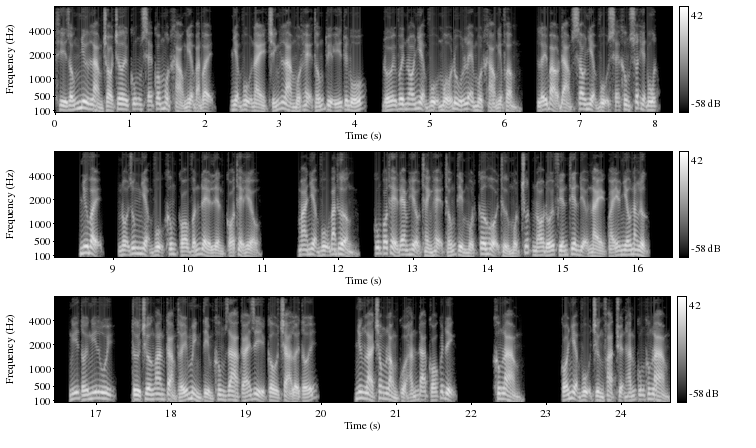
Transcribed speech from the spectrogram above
Thì giống như làm trò chơi cũng sẽ có một khảo nghiệm bản vậy, nhiệm vụ này chính là một hệ thống tùy ý tuyên bố, đối với nó nhiệm vụ mổ đủ lệ một khảo nghiệm phẩm, lấy bảo đảm sau nhiệm vụ sẽ không xuất hiện bút như vậy, nội dung nhiệm vụ không có vấn đề liền có thể hiểu. Mà nhiệm vụ ban thưởng cũng có thể đem hiểu thành hệ thống tìm một cơ hội thử một chút nó đối phiến thiên địa này quá yếu nhiều năng lực. Nghĩ tới nghĩ lui, từ trường an cảm thấy mình tìm không ra cái gì câu trả lời tới. Nhưng là trong lòng của hắn đã có quyết định. Không làm. Có nhiệm vụ trừng phạt chuyện hắn cũng không làm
